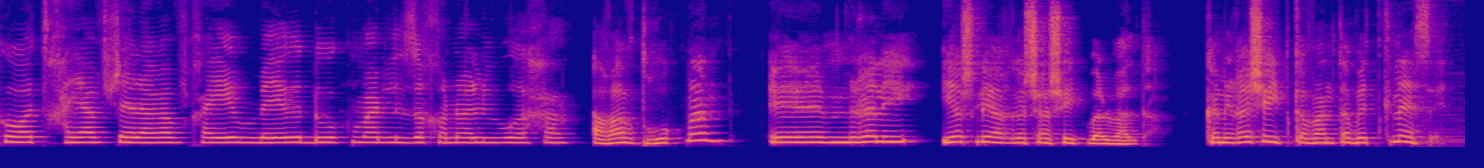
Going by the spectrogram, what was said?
קורות חייו של הרב חיים מאיר דרוקמן לזכרונו לברכה. הרב דרוקמן? אה, נראה לי, יש לי הרגשה שהתבלבלת. כנראה שהתכוונת בית כנסת.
